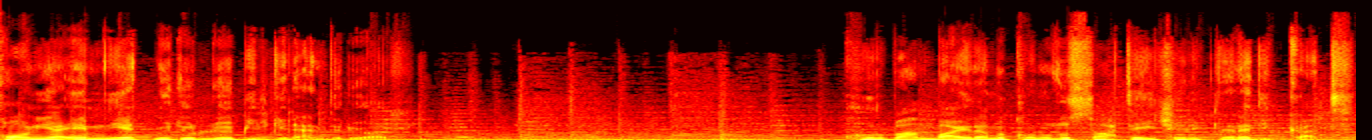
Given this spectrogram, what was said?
Konya Emniyet Müdürlüğü bilgilendiriyor. Kurban Bayramı konulu sahte içeriklere dikkat.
